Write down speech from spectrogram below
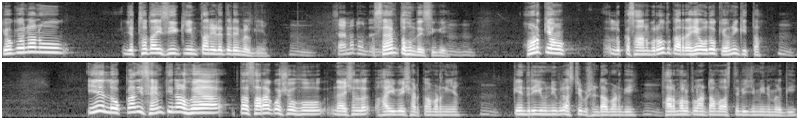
ਕਿਉਂਕਿ ਉਹਨਾਂ ਨੂੰ ਜਿੱਥੋਂ ਤਾਈਂ ਸੀ ਕੀਮਤਾਂ ਨੇੜੇ ਤੇੜੇ ਮਿਲ ਗਈਆਂ। ਸਹਿਮਤ ਹੁੰਦੇ ਸਹਿਮਤ ਹੁੰਦੇ ਸੀਗੇ। ਹੁਣ ਕਿਉਂ ਕਿਸਾਨ ਵਿਰੋਧ ਕਰ ਰਹੇ ਆ ਉਦੋਂ ਕਿਉਂ ਨਹੀਂ ਕੀਤਾ? ਇਹ ਲੋਕਾਂ ਦੀ ਸਹਿਮਤੀ ਨਾਲ ਹੋਇਆ ਤਾਂ ਸਾਰਾ ਕੁਝ ਉਹ ਨੈਸ਼ਨਲ ਹਾਈਵੇ ਸੜਕਾਂ ਬਣ ਗਈਆਂ। ਕੇਂਦਰੀ ਯੂਨੀਵਰਸਿਟੀ ਬਠਿੰਡਾ ਬਣ ਗਈ ਥਰਮਲ ਪਲਾਂਟਾਂ ਵਾਸਤੇ ਵੀ ਜ਼ਮੀਨ ਮਿਲ ਗਈ।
